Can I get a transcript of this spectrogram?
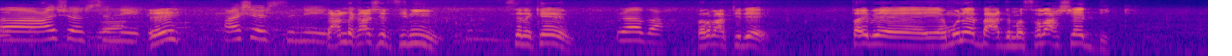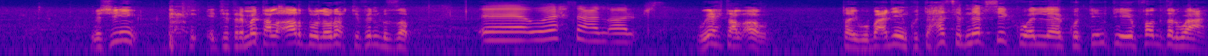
آه عشر سنين. إيه؟ عشر أنت سنين عندك 10 سنين. سنة كام؟ رابع في رابعة ابتدائي. طيب يا منى بعد ما صلاح شدك ماشي؟ انت اترميت على الأرض ولا رحت فين بالظبط؟ آه ورحت على الأرض. وقعت على الأرض. طيب وبعدين كنت حاسه بنفسك ولا كنت انت فاقده الوعي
